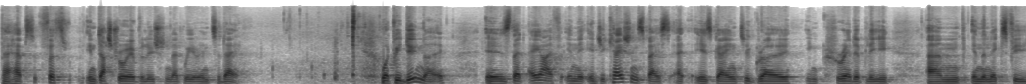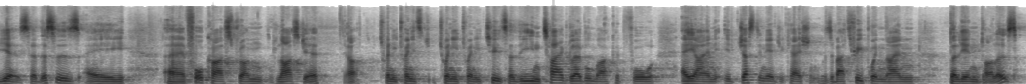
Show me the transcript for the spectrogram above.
perhaps fifth industrial revolution that we are in today. What we do know is that AI in the education space uh, is going to grow incredibly um, in the next few years. So this is a, a forecast from last year, uh, 2020, 2022. So the entire global market for AI just in education was about 3.9 billion dollars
